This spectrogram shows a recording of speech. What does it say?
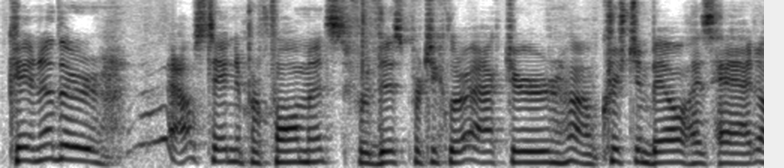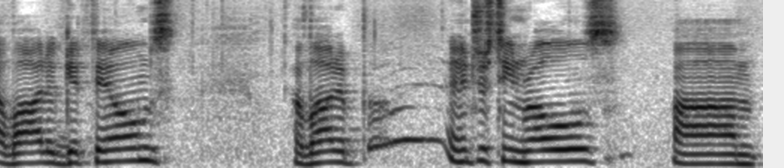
Okay, another outstanding performance for this particular actor. Um, Christian Bale has had a lot of good films, a lot of interesting roles. Um,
